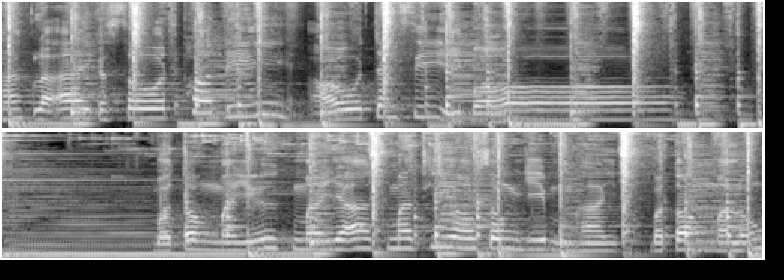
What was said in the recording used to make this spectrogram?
หักละอายก็โสดพอดี เอาจังสี่บ่บ่ต้องมายึกมายักมาเที่ยวทรงยิ้มให้บ่ต้องมาลง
